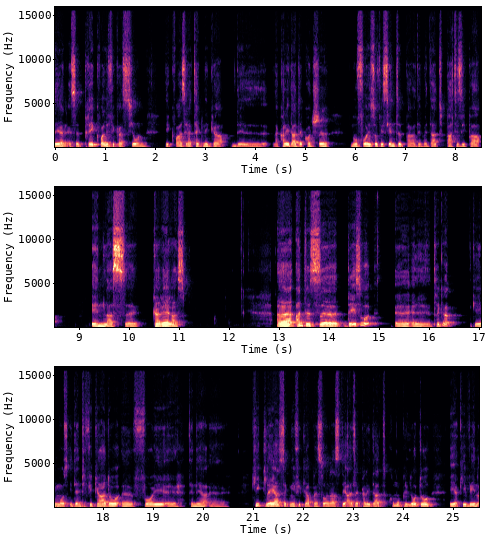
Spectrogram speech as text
en esa precualificación y quasi la técnica de la calidad de coche no fue suficiente para de verdad participar en las uh, carreras. Uh, antes uh, de eso, el trigger que hemos identificado fue tener key players, significa personas de alta calidad como piloto, y aquí ven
